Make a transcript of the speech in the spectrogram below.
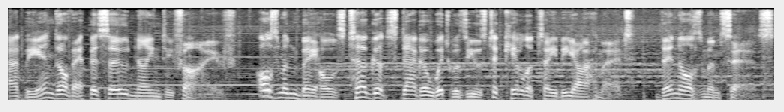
At the end of episode 95, Osman Bey holds Turgut's dagger which was used to kill Atabi Ahmet. Then Osman says,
